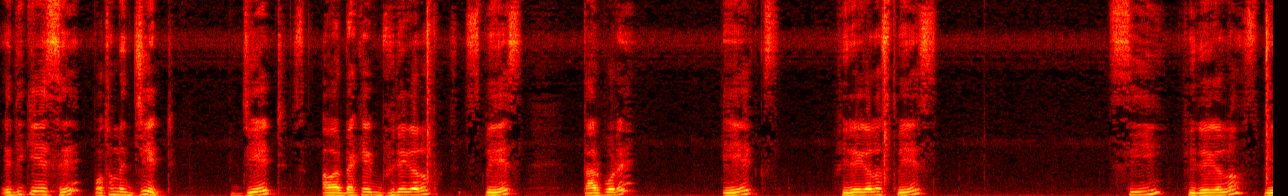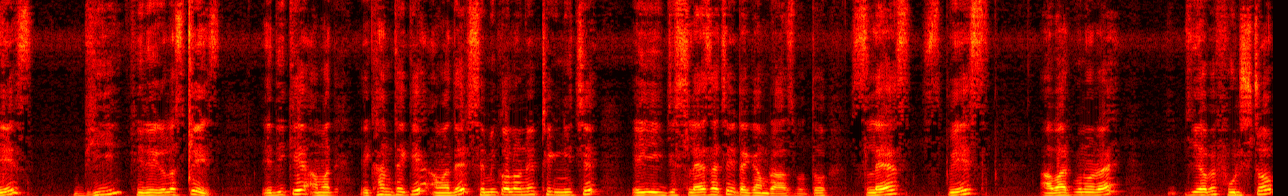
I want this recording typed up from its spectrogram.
এদিকে এসে প্রথমে জেড জেড আবার ব্যাকে ফিরে গেল স্পেস তারপরে এক্স ফিরে গেল স্পেস সি ফিরে গেল স্পেস ভি ফিরে গেল স্পেস। এদিকে আমাদের, এখান থেকে আমাদের সেমিকলনের ঠিক নিচে এই যে স্ল্যাশ আছে, এটাকে আমরা আসব। তো স্ল্যাশ স্পেস, আবার পুনরায় কি হবে? ফুল স্টপ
